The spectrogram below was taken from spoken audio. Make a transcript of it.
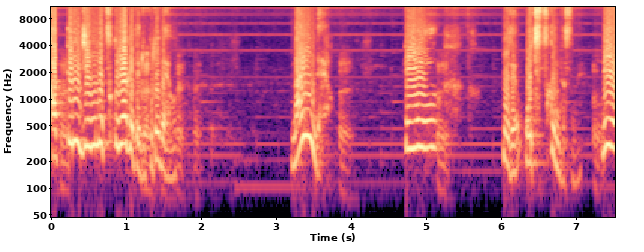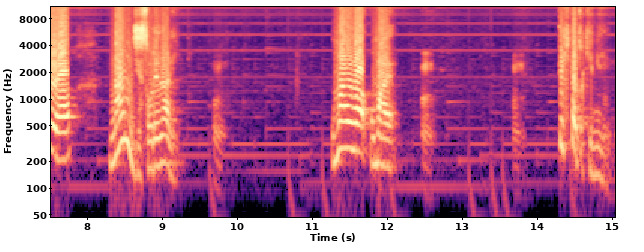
勝手に自分で作り上げてることだよ。ないんだよ。っていうので落ち着くんですね。で、要は、何時それなり。お前はお前。ってきたときに、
